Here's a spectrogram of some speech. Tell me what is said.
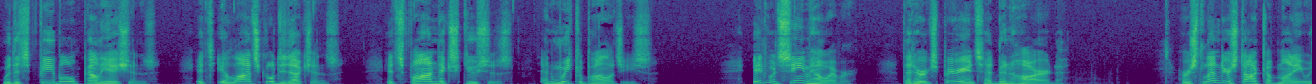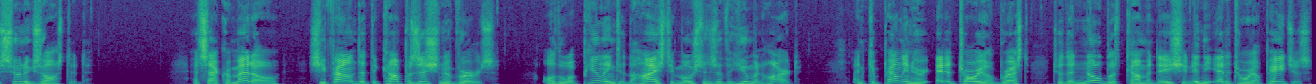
with its feeble palliations, its illogical deductions, its fond excuses, and weak apologies. It would seem, however, that her experience had been hard. Her slender stock of money was soon exhausted. At Sacramento, she found that the composition of verse, although appealing to the highest emotions of the human heart, and compelling her editorial breast to the noblest commendation in the editorial pages,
